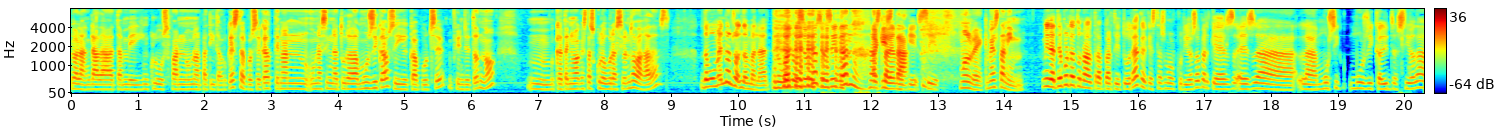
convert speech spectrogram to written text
a l'Anglada també inclús fan una petita orquestra, però sé que tenen una assignatura de música, o sigui que potser, fins i tot, no?, Mm, que teniu aquestes col·laboracions a vegades. De moment no ens ho han demanat, però bueno, si ho necessiten, Aquí estarem està. aquí. Sí. Molt bé, què més tenim? Mira, t'he portat una altra partitura, que aquesta és molt curiosa, perquè és, és uh, la music musicalització de,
